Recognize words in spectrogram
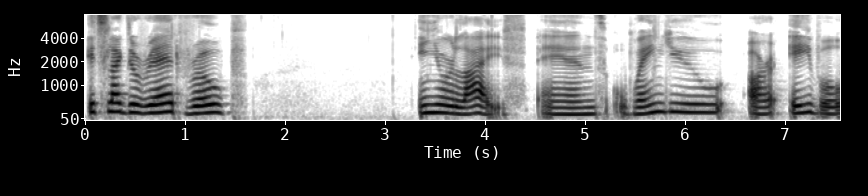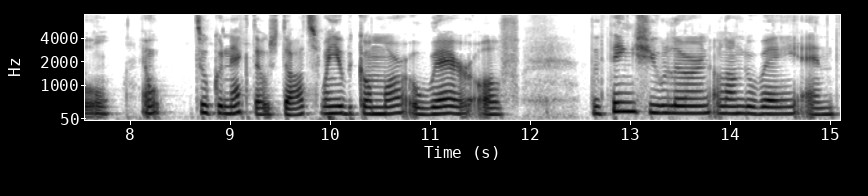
it's like the red rope in your life and when you are able and to connect those dots when you become more aware of the things you learn along the way and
